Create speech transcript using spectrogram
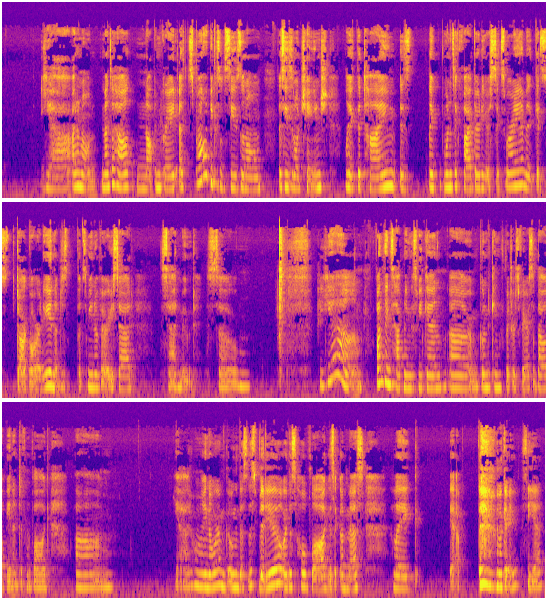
yeah, I don't know. Mental health not been great. It's probably because of seasonal the seasonal change. Like the time is like when it's like 5:30 or 6 where I am, it gets dark already and that just puts me in a very sad sad mood. So yeah. Fun things happening this weekend. Um going to King Richard's Faire, so that will be in a different vlog. Um yeah, I don't really know where I'm going with this. This video or this whole vlog is like a mess. Like yeah. okay, see ya.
